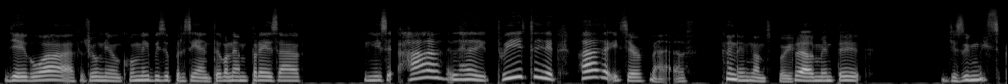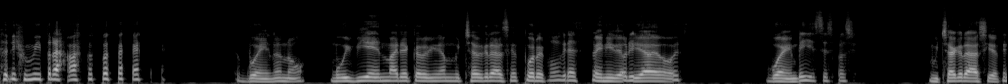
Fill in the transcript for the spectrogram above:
Llego a reunión con el vicepresidente de una empresa y dice, ah, la de Twitter, ah, your math. Realmente, yo soy muy seria en mi trabajo. bueno, no. Muy bien, María Carolina, muchas gracias por gracias. venir el día de hoy. Bueno, este espacio. Muchas gracias.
